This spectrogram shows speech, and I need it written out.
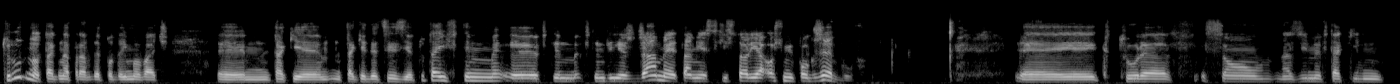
trudno tak naprawdę podejmować em, takie, takie decyzje. Tutaj w tym, e, w, tym, w tym wyjeżdżamy, tam jest historia ośmiu pogrzebów e, które są, nazwijmy, w takim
